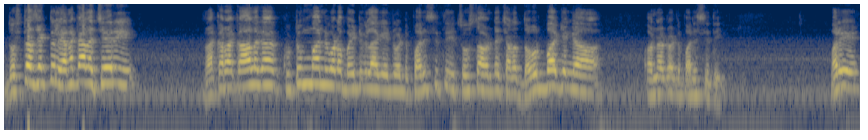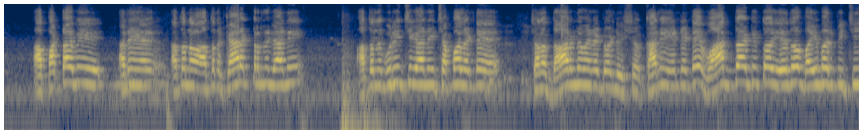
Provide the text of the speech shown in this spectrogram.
దుష్ట శక్తులు వెనకాల చేరి రకరకాలుగా కుటుంబాన్ని కూడా బయటకు లాగేటువంటి పరిస్థితి చూస్తూ ఉంటే చాలా దౌర్భాగ్యంగా ఉన్నటువంటి పరిస్థితి. మరి ఆ పట్టాభి అనే అతను అతని క్యారెక్టర్ని కానీ అతని గురించి కానీ చెప్పాలంటే చాలా దారుణమైనటువంటి విషయం. కానీ ఏంటంటే వాగ్దాటితో ఏదో భయమర్పించి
